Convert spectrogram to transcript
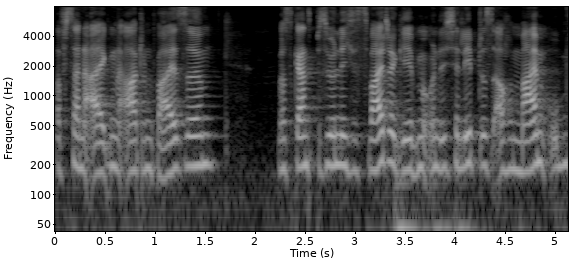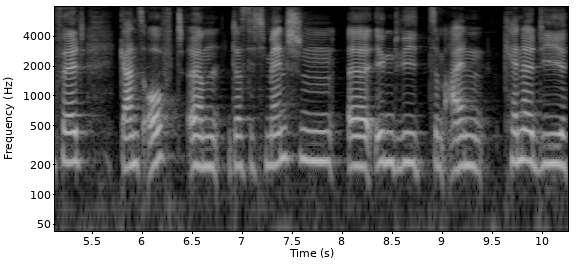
auf seine eigene Art und Weise was ganz Persönliches weitergeben. Und ich erlebe das auch in meinem Umfeld ganz oft, ähm, dass ich Menschen äh, irgendwie zum einen kenne, die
